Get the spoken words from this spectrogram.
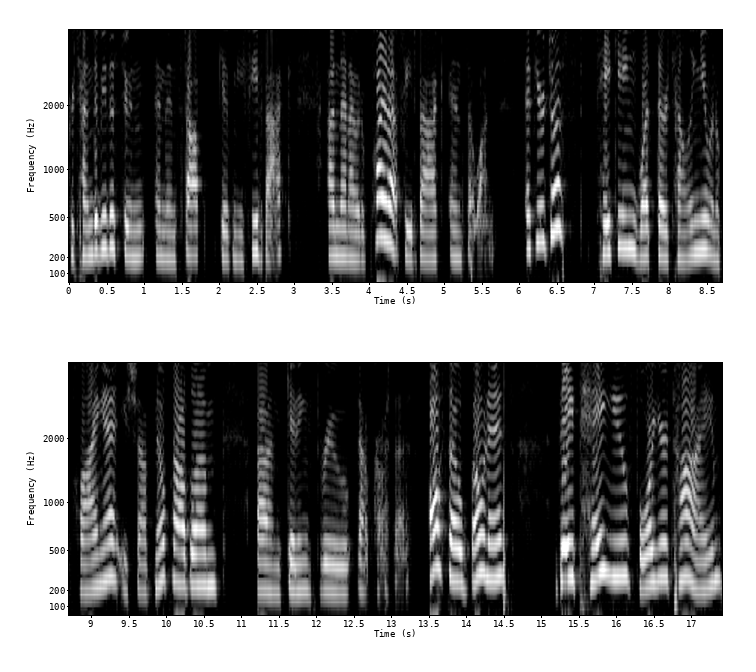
pretend to be the student, and then stop, give me feedback. And then I would apply that feedback and so on. If you're just taking what they're telling you and applying it, you should have no problem um, getting through that process. Also, bonus, they pay you for your time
